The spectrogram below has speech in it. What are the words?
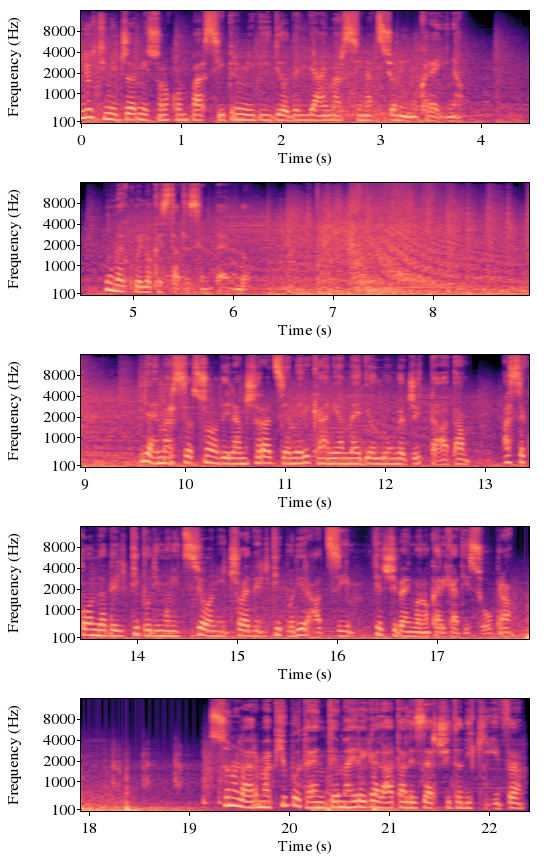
negli ultimi giorni sono comparsi i primi video degli HIMARS in azione in Ucraina. Uno è quello che state sentendo. Gli HIMARS sono dei lanciarazzi americani a media o lunga gittata, a seconda del tipo di munizioni, cioè del tipo di razzi, che ci vengono caricati sopra. Sono l'arma più potente mai regalata all'esercito di Kiev.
